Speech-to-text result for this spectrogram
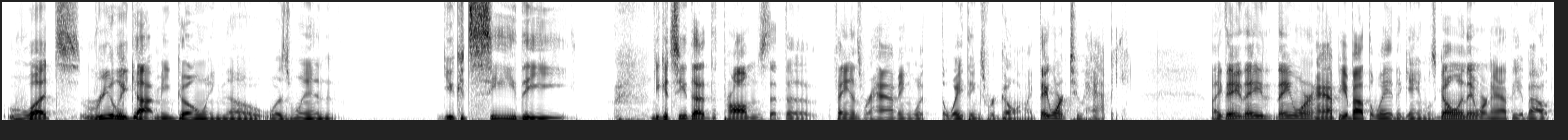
what really got me going though was when you could see the you could see that the problems that the fans were having with the way things were going. Like they weren't too happy. Like they they they weren't happy about the way the game was going. They weren't happy about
